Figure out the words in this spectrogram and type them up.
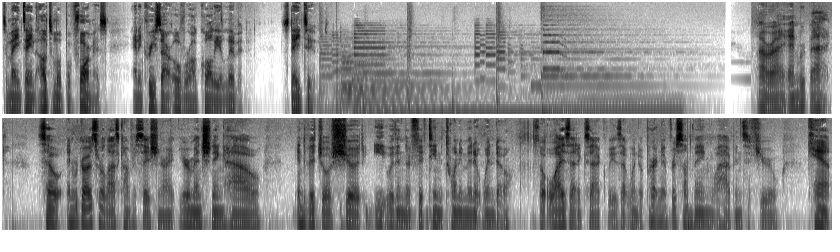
to maintain optimal performance and increase our overall quality of living. Stay tuned. All right, and we're back. So, in regards to our last conversation, right, you were mentioning how individuals should eat within their 15 to 20 minute window. So, why is that exactly? Is that window pertinent for something? What happens if you can't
